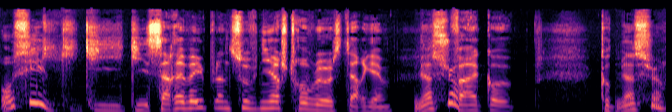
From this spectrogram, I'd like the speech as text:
Aussi, qui, qui, qui- ça réveille plein de souvenirs, je trouve, le All-Star Game. bien sûr. Enfin, quand, bien sûr.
